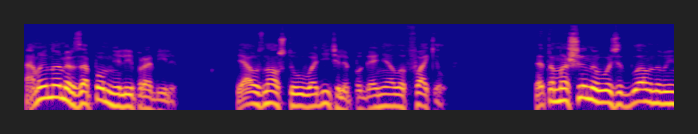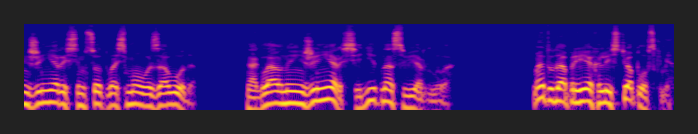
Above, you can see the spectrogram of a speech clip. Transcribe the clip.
А мы номер запомнили и пробили. Я узнал, что у водителя погоняла факел. Эта машина возит главного инженера 708-го завода, а главный инженер сидит на Свердлова. Мы туда приехали с Тепловскими.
